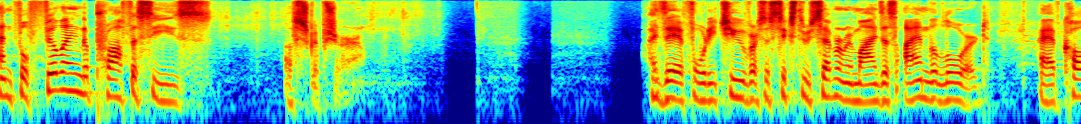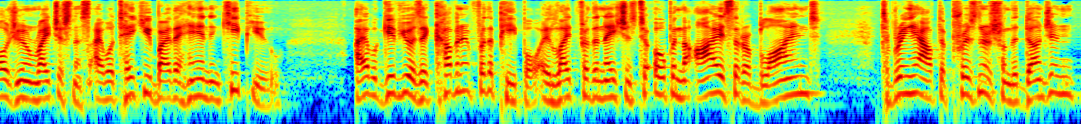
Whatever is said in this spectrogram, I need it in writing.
and fulfilling the prophecies of Scripture. Isaiah 42, verses 6 through 7 reminds us I am the Lord. I have called you in righteousness. I will take you by the hand and keep you. I will give you as a covenant for the people, a light for the nations, to open the eyes that are blind, to bring out the prisoners from the dungeon,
